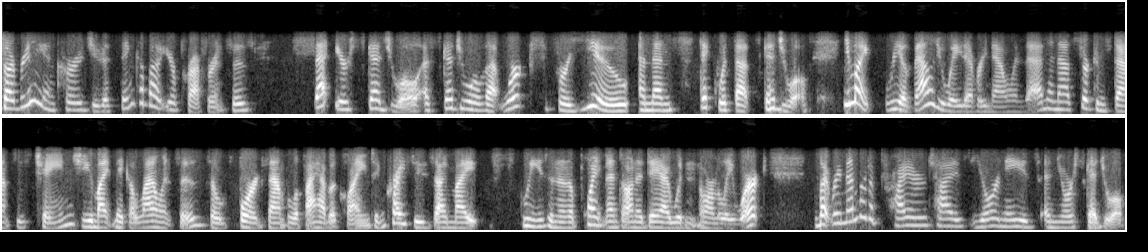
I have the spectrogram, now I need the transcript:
So I really encourage you to think about your preferences set your schedule, a schedule that works for you, and then stick with that schedule. You might reevaluate every now and then, and as circumstances change, you might make allowances. So, for example, if I have a client in crisis, I might squeeze in an appointment on a day I wouldn't normally work. But remember to prioritize your needs and your schedule.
